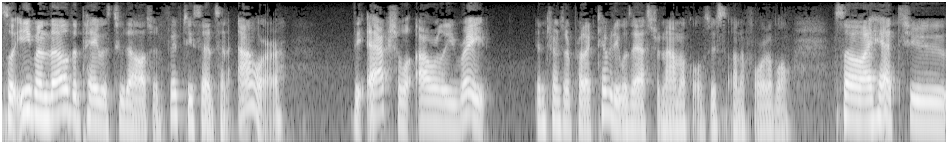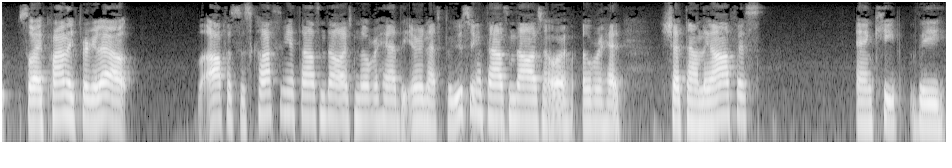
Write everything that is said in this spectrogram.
So even though the pay was two dollars and fifty cents an hour, the actual hourly rate in terms of productivity was astronomical. It was just unaffordable. So I had to. So I finally figured out the office is costing me thousand dollars in overhead. The internet's producing thousand dollars in overhead. Shut down the office and keep the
